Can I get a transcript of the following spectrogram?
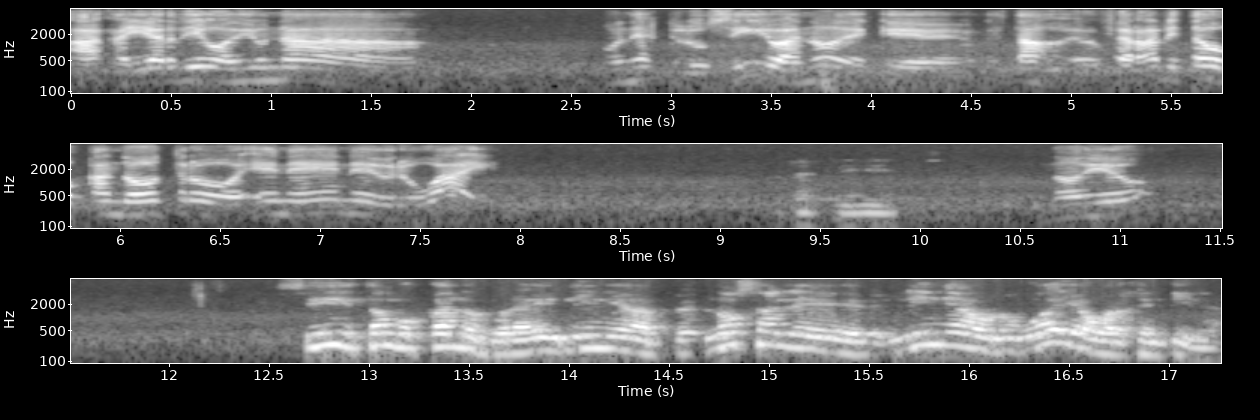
a- ayer Diego dio una una exclusiva, ¿no? De que está, Ferrari está buscando otro NN de Uruguay, ¿no, Diego? Sí, están buscando por ahí línea. ¿No sale línea uruguaya o argentina?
